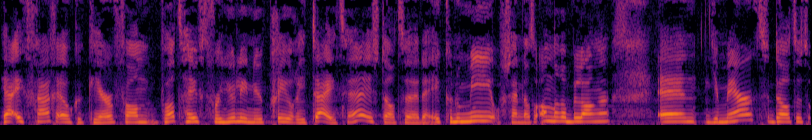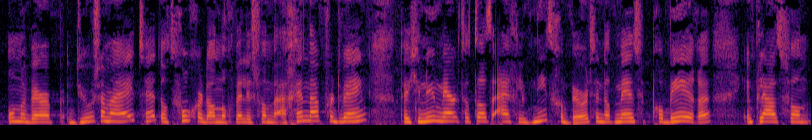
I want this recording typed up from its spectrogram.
Ja, ik vraag elke keer van wat heeft voor jullie nu prioriteit? Hè? Is dat eh, de economie of zijn dat andere belangen? En je merkt dat het onderwerp duurzaamheid, hè, dat vroeger dan nog wel eens van de agenda verdween, dat je nu merkt dat dat eigenlijk niet gebeurt en dat mensen proberen in plaats van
